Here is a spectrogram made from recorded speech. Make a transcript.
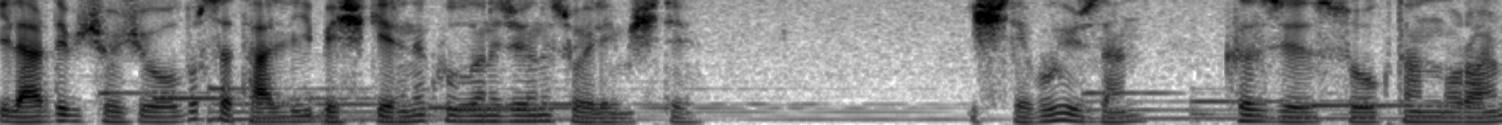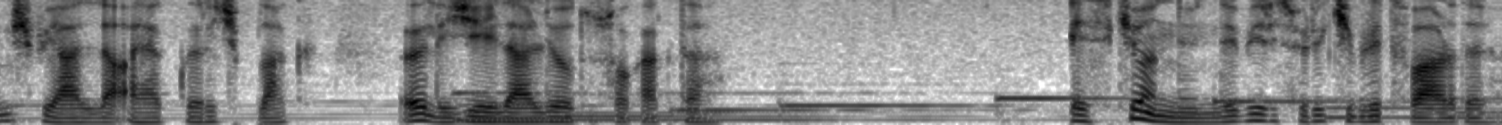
ileride bir çocuğu olursa terliği beşik yerine kullanacağını söylemişti. İşte bu yüzden kızcağız soğuktan morarmış bir halde ayakları çıplak, öylece ilerliyordu sokakta. Eski önlüğünde bir sürü kibrit vardı.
